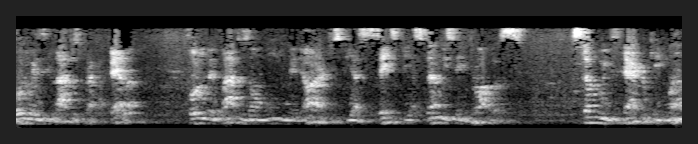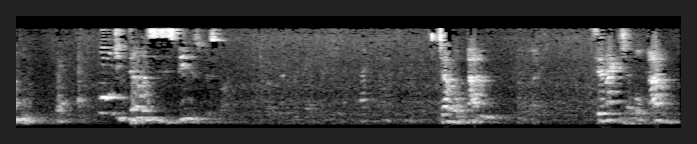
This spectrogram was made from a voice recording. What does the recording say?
Foram exilados para a capela? Foram levados a um mundo melhor, de expiação e sem provas? Estão no inferno queimando? Onde estão esses espíritos, pessoal? Já voltaram? Será que já voltaram?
